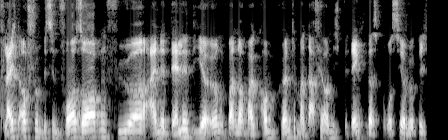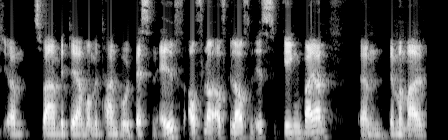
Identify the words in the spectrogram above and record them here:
vielleicht auch schon ein bisschen vorsorgen für eine Delle, die ja irgendwann nochmal kommen könnte. Man darf ja auch nicht bedenken, dass Borussia wirklich ähm, zwar mit der momentan wohl besten Elf aufgelaufen ist gegen Bayern, ähm, wenn man mal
